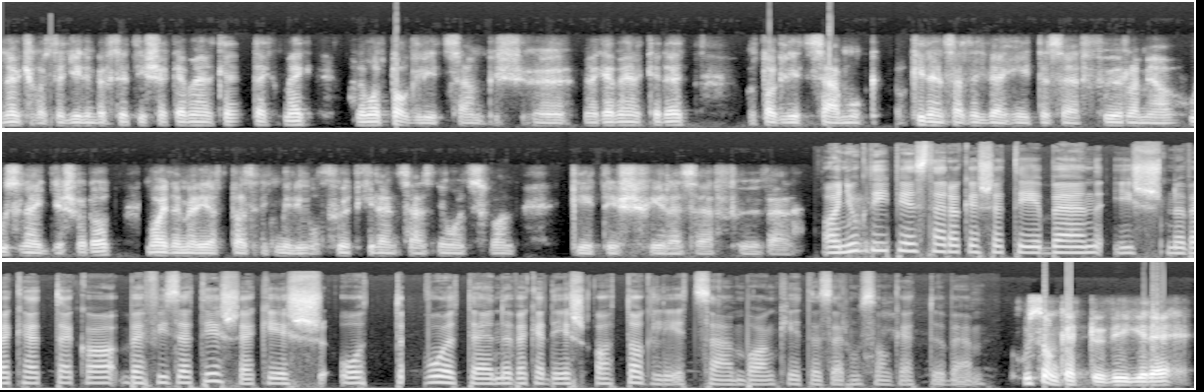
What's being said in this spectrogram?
nem csak az egyéni befizetések emelkedtek meg, hanem a taglétszám is ö, megemelkedett a taglétszámuk a 947 ezer főre, ami a 21-es adat, majdnem elérte az 1 millió főt 982 és fél ezer fővel. A nyugdíjpénztárak esetében is növekedtek a befizetések, és ott volt-e növekedés a taglétszámban 2022-ben? 22 végére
